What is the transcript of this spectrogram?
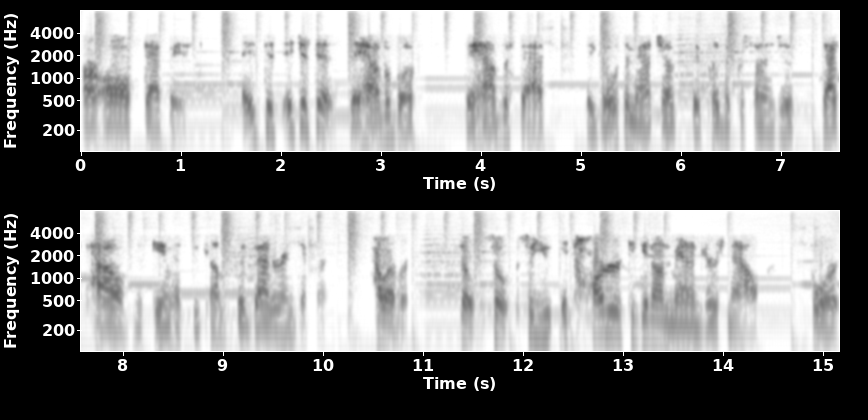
are all stat-based. It just, it just is. They have a book, they have the stats, they go with the matchups, they play the percentages. That's how this game has become good, bad, or indifferent. However, so so so you, it's harder to get on managers now for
